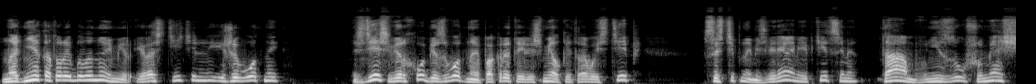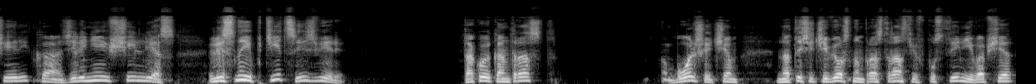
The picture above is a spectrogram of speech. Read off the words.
на дне которой был иной мир, и растительный, и животный. Здесь вверху безводная, покрытая лишь мелкой травой степь, со степными зверями и птицами. Там внизу шумящая река, зеленеющий лес, лесные птицы и звери. Такой контраст больше, чем на тысячеверстном пространстве в пустыне и вообще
